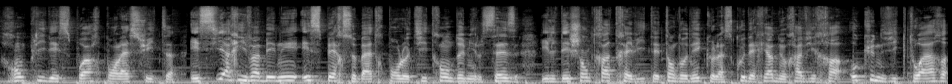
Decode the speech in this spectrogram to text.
remplis d'espoir pour la suite. Et si Arrivabene espère se battre pour le titre en 2016, il déchantera très vite étant donné que la Scuderia ne ravira aucune victoire,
